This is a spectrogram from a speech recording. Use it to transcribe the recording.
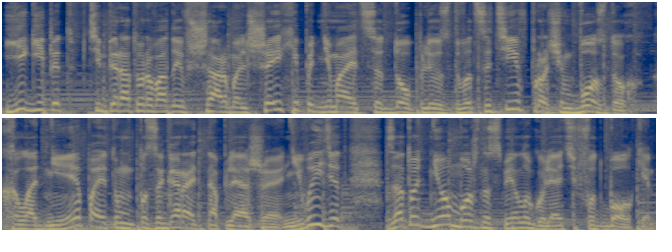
Египет. Температура воды в Шарм-эль-Шейхе поднимается до плюс 20. Впрочем, воздух холоднее, поэтому позагорать загорать на пляже не выйдет, зато днем можно смело гулять в футболке.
